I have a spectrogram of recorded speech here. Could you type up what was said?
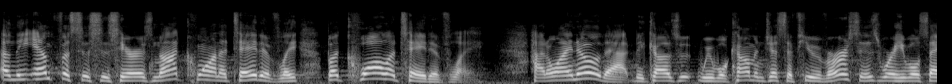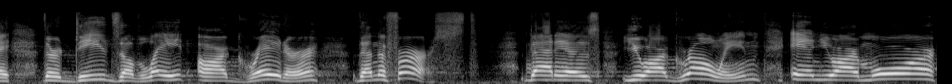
And the emphasis is here is not quantitatively, but qualitatively. How do I know that? Because we will come in just a few verses where he will say, Their deeds of late are greater than the first. That is, you are growing and you are more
